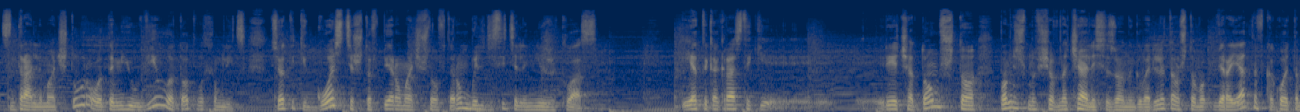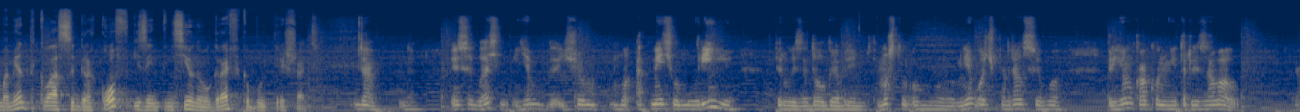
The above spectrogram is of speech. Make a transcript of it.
центральный матч тура, вот МЮ Вилла, Тоттенхэм Лиц, все-таки гости, что в первом матче, что во втором, были действительно ниже класса. И это как раз-таки речь о том, что, помнишь, мы еще в начале сезона говорили о том, что, вероятно, в какой-то момент класс игроков из-за интенсивного графика будет решать. Да, да. Я согласен. Я еще отметил Муринью впервые за долгое время, потому что он, мне очень понравился его прием, как он нейтрализовал э,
